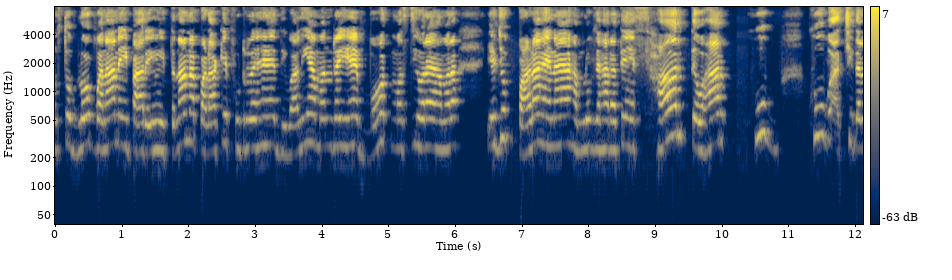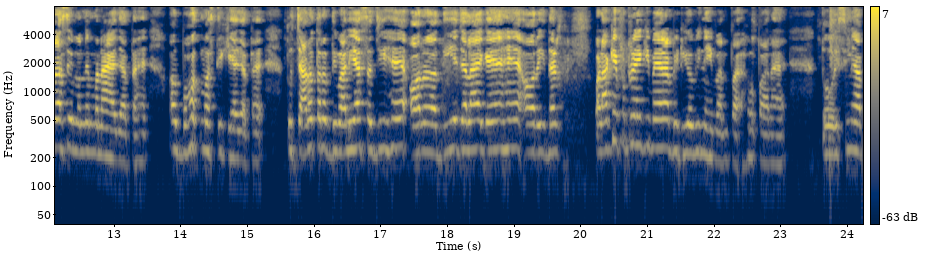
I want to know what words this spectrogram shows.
दोस्तों, ब्लॉग बना नहीं पा रही हूँ। इतना ना पटाखे फूट रहे हैं, दिवालियाँ मन रही है, बहुत मस्ती हो रहा है हमारा। ये जो पाड़ा है ना, हम लोग जहाँ रहते हैं, हर त्योहार खूब खूब अच्छी तरह से मन मनाया जाता है और बहुत मस्ती किया जाता है। तो चारों तरफ़ दिवालियाँ सजी है और दिए जलाए गए हैं और इधर पटाखे फूट रहे हैं कि मेरा वीडियो भी नहीं बन पा, हो पा रहा है। तो इसमें आप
